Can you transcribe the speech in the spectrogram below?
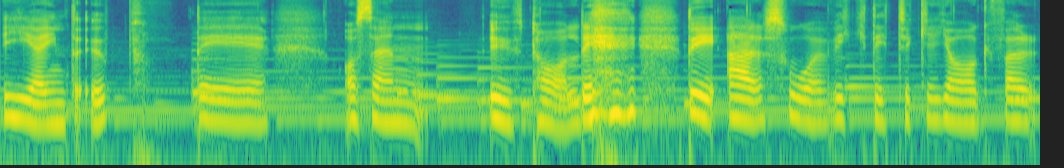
Ge inte upp. Det är, och sen uttal. Det, det, är så viktigt tycker jag. För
